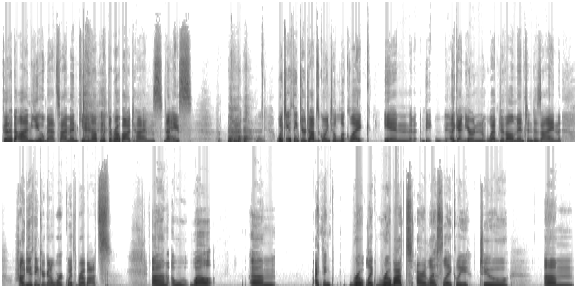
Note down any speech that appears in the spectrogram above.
good on you, Matt Simon. Keeping up with the robot times. Nice. What do you think your job's going to look like in again, you're in web development and design. How do you think you're going to work with robots? Um, well, um, I think ro- like robots are less likely to, um,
